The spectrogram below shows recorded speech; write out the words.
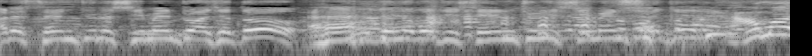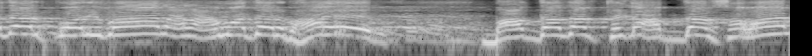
আরে সেঞ্চুরি সিমেন্টও আছে তো। হ্যাঁ। বলছি সেঞ্চুরি সিমেন্ট আমাদের পরিবার আর আমাদের ভাইয়ের বাপদাদার থেকে আবদার সবার।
